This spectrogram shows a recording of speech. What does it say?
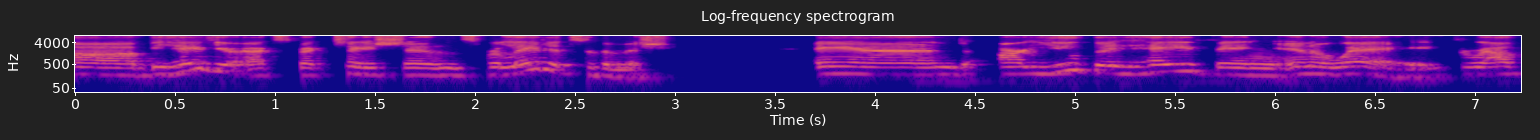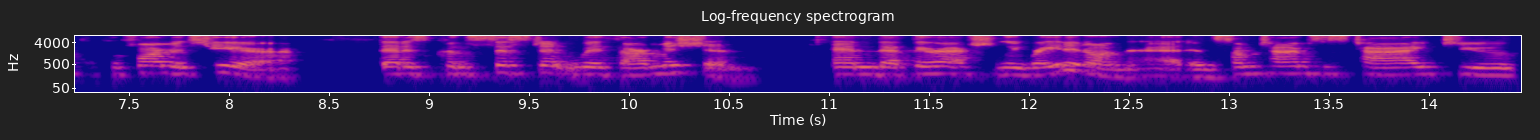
uh, behavior expectations related to the mission. And are you behaving in a way throughout the performance year that is consistent with our mission and that they're actually rated on that? And sometimes it's tied to,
